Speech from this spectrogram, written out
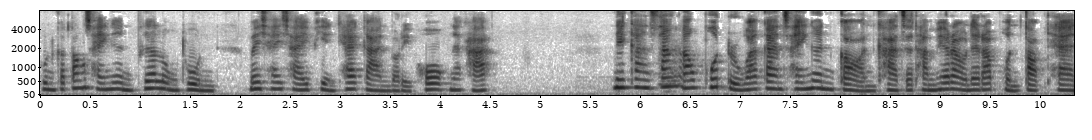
คุณก็ต้องใช้เงินเพื่อลงทุน ไม่ใช่ใช้เพียงแค่การบริโภคนะคะในการสร้างเอาต์พุตหรือว่าการใช้เงินก่อนค่ะ จะทำให้เราได้รับผลตอบแทน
